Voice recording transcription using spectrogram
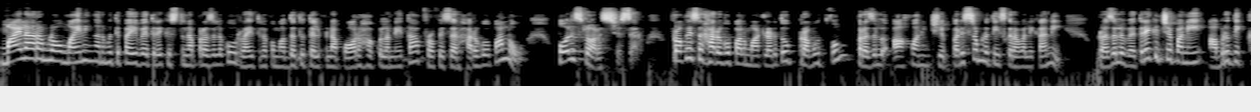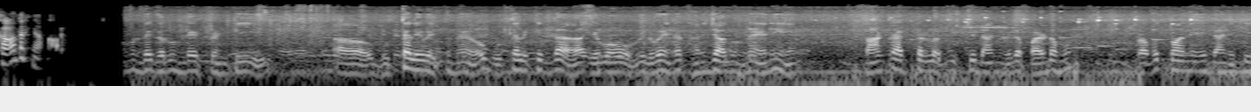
మైలారంలో మైనింగ్ అనుమతిపై వ్యతిరేకిస్తున్న ప్రజలకు రైతులకు మద్దతు తెలిపిన పౌర హక్కుల నేత ప్రొఫెసర్ హరగోపాల్ను పోలీసులు అరెస్ట్ చేశారు. ప్రొఫెసర్ హరగోపాల్ మాట్లాడుతూ ప్రభుత్వం ప్రజలు ఆహ్వానించే పరిశ్రమలు తీసుకురావాలి కానీ ప్రజలు వ్యతిరేకించే పని అభివృద్ధి కాదని అన్నారు. మన దగ్గర ఉండేటువంటి గుట్టలు ఏవైతున్నాయో గుట్టల కింద ఏవో విలువైన ఖనిజాలు ఉన్నాయని కాంట్రాక్టర్ల దృష్టి దాని మీద పడడము ప్రభుత్వాన్ని దానికి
